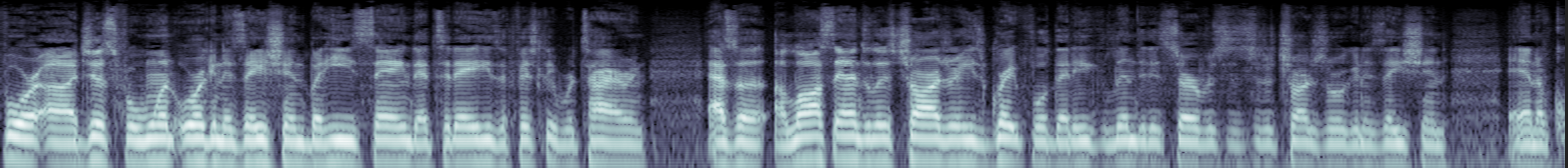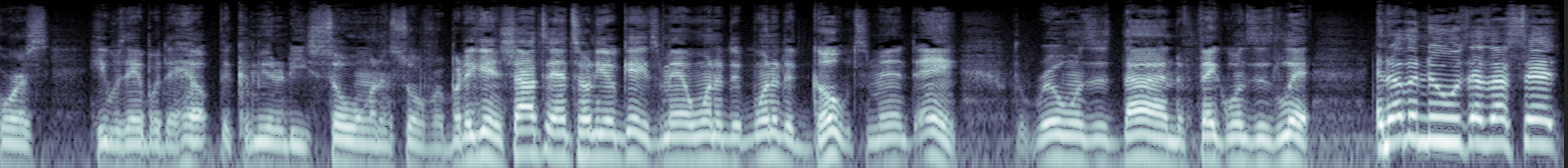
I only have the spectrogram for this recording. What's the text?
for uh, just for one organization. But he's saying that today he's officially retiring as a, a, Los Angeles Charger. He's grateful that he lended his services to the Chargers organization. And of course, he was able to help the community, so on and so forth. But again, shout out to Antonio Gates, man. One of the one of the goats, man. Dang. The real ones is dying, the fake ones is lit. In other news, as I said,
